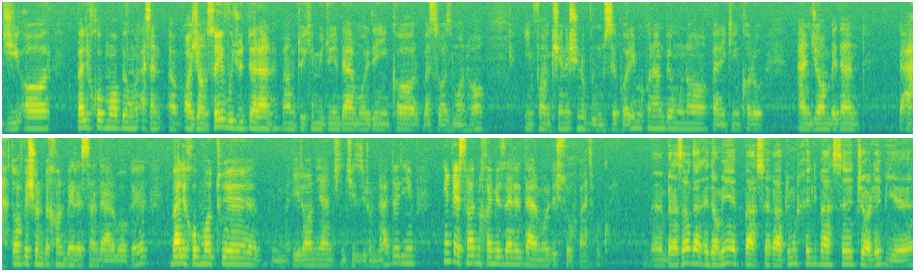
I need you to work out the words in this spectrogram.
GR. ولی خب ما به اون اصلا آژانس وجود دارن همونطور که می‌دونیم در مورد این کار و سازمان ها این function شون رو برون سپاری می‌کنن به اونا برای اینکه این کار رو انجام بدن به اهدافشون بخوان برسن در واقع. ولی خب ما توی ایران یه همچین چیزی رو نداریم. این قسمت می‌خوایم یه ذره در موردش صحبت بکنیم. به نظر در ادامه بحث قبلیمون خیلی بحث جالبیه.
